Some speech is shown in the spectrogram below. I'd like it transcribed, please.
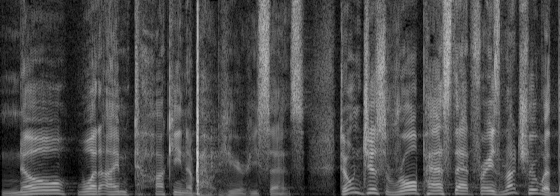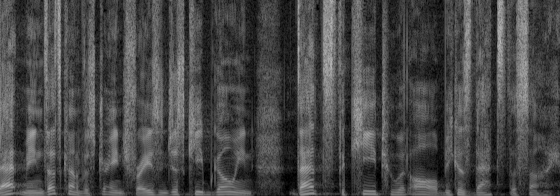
Know what I'm talking about here, he says. Don't just roll past that phrase. I'm not sure what that means. That's kind of a strange phrase, and just keep going. That's the key to it all because that's the sign.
